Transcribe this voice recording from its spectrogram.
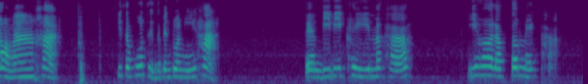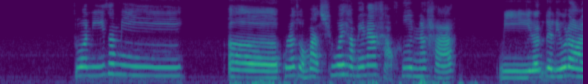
ต่อมาค่ะ ที่จะพูดถึงจะเป็นตัวนี้ค่ะ เป็น BB ครีมนะคะยี่ห้อดรเมกค่ะ ตัวนี้จะมีคุณสมบัติช่วยทำให้หน้าขาวขึ้นนะคะ มีลดเลือนริ้วรอย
